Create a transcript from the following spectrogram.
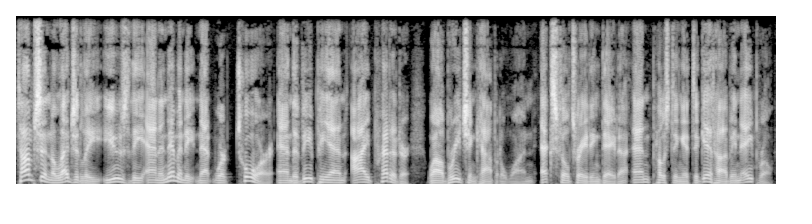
Thompson allegedly used the anonymity network Tor and the VPN iPredator while breaching Capital One, exfiltrating data, and posting it to GitHub in April,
